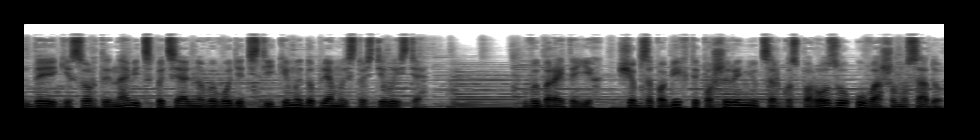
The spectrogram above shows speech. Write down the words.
Деякі сорти навіть спеціально виводять стійкими до плямистості листя. Вибирайте їх, щоб запобігти поширенню церкоспорозу у вашому саду.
